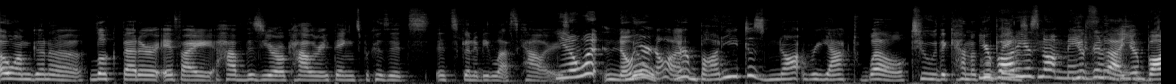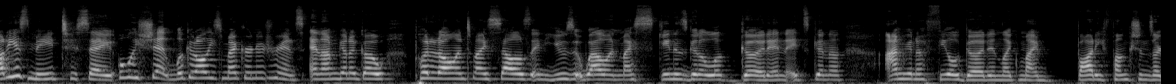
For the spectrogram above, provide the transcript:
oh, I'm gonna look better if I have the zero calorie things because it's it's gonna be less calories. You know what? No, you're not. Your body does not react well to the chemical. Your body things. is not made You're for that. be- Your body is made to say, "Holy shit, look at all these micronutrients and I'm going to go put it all into my cells and use it well and my skin is going to look good and it's going to I'm to feel good and like my body functions are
